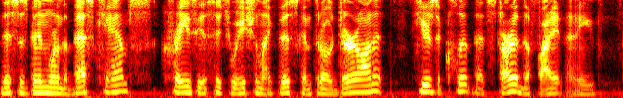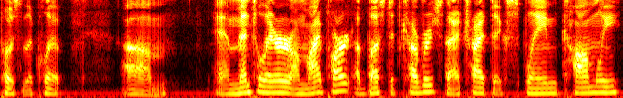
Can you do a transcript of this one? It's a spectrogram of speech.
This has been one of the best camps. Crazy a situation like this can throw dirt on it. Here's a clip that started the fight, and he posted the clip. Um, and mental error on my part, a busted coverage that I tried to explain calmly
